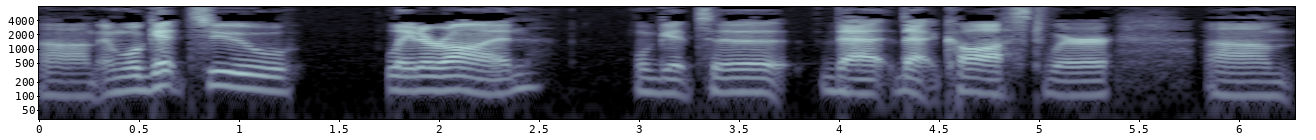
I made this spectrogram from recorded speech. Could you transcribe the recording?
Um, and we'll get to later on. We'll get to that that cost where um,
